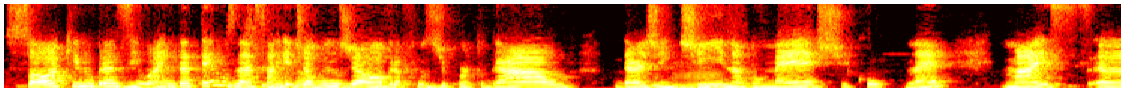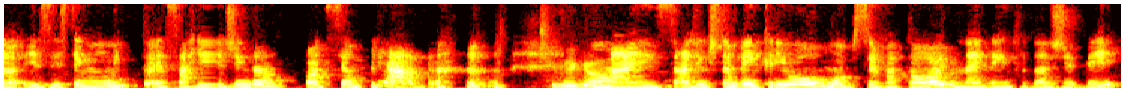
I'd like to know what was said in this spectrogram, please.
Só aqui no Brasil. Ainda temos nessa Sim, rede alguns geógrafos de Portugal, da Argentina, uhum. do México, né? Mas uh, existem muito, essa rede ainda pode ser ampliada. Que legal. Mas a gente também criou um observatório, né, dentro da GB,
